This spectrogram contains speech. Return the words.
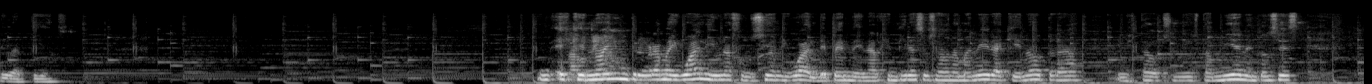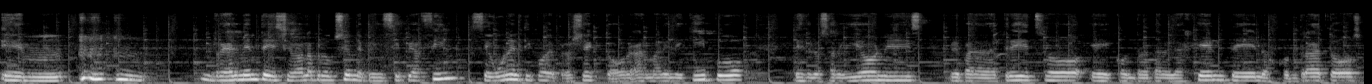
divertidos. Es que no hay un programa igual y una función igual, depende. En Argentina se usa de una manera, que en otra, en Estados Unidos también. Entonces, em, realmente llevar la producción de principio a fin según el tipo de proyecto, armar el equipo, desde los guiones, preparar atrecho, eh, contratar a la gente, los contratos,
